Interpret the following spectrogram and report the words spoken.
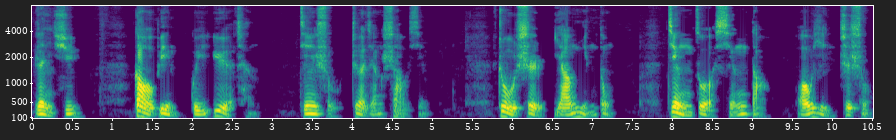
壬戌，告病归越城，今属浙江绍兴。注释阳明洞，静坐行导，偶饮之术，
